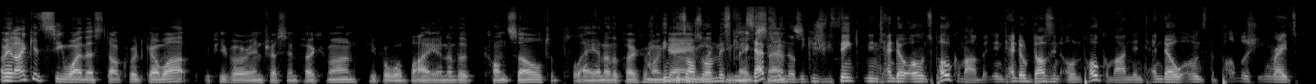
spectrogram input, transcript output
I mean, I could see why their stock would go up if people are interested in Pokemon. People will buy another console to play another Pokemon I think game. it's also a like, it makes misconception though because you think Nintendo owns Pokemon, but Nintendo doesn't own Pokemon. Nintendo owns the publishing rights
